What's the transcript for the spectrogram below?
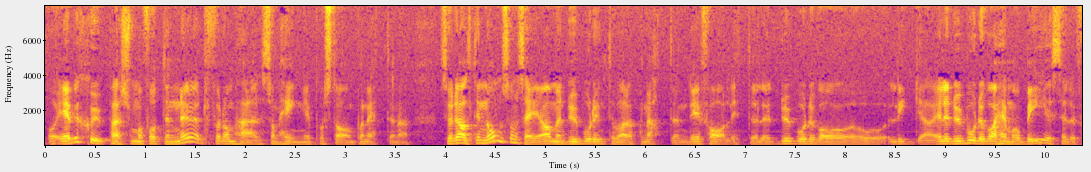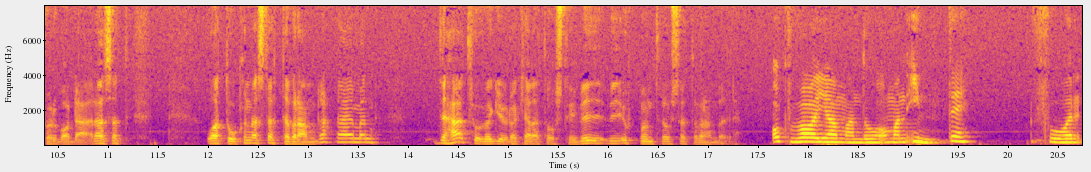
Och är vi sju personer som har fått en nöd för de här som hänger på stan på nätterna så är det alltid någon som säger ja men du borde inte vara på natten, det är farligt. Eller du borde vara och ligga, eller du borde vara hemma och be istället för att vara där. Alltså att, och att då kunna stötta varandra. Nej men det här tror jag Gud har kallat oss till. Vi, vi uppmuntrar och stöttar varandra i det. Och vad gör man då om man inte får,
